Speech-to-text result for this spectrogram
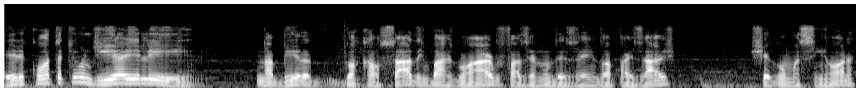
Ele conta que um dia ele, na beira de uma calçada, embaixo de uma árvore, fazendo um desenho de uma paisagem, chegou uma senhora,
